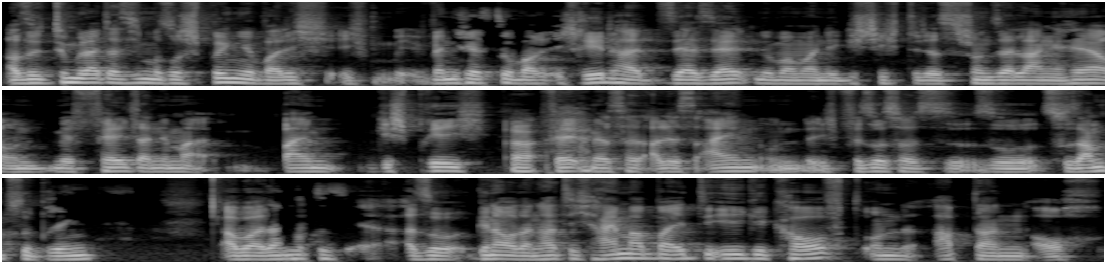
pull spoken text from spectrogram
Also tut mir leid, dass ich immer so springe, weil ich, ich wenn ich jetzt so mache, ich rede halt sehr selten über meine Geschichte, das ist schon sehr lange her und mir fällt dann immer beim Gespräch, ja. fällt mir das halt alles ein und ich versuche es halt so zusammenzubringen. Aber dann hat es, also genau, dann hatte ich heimarbeit.de gekauft und habe dann auch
